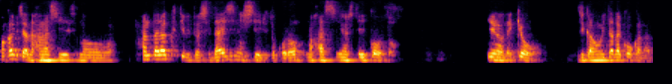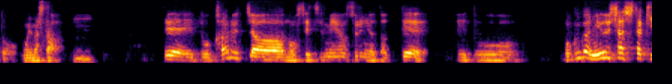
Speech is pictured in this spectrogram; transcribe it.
まあ、カルチャーの話、その、ハンタラクティブとして大事にしているところの発信をしていこうというので、今日、時間をいただこうかなと思いました。うん。で、えっと、カルチャーの説明をするにあたって、えっと、僕が入社したき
